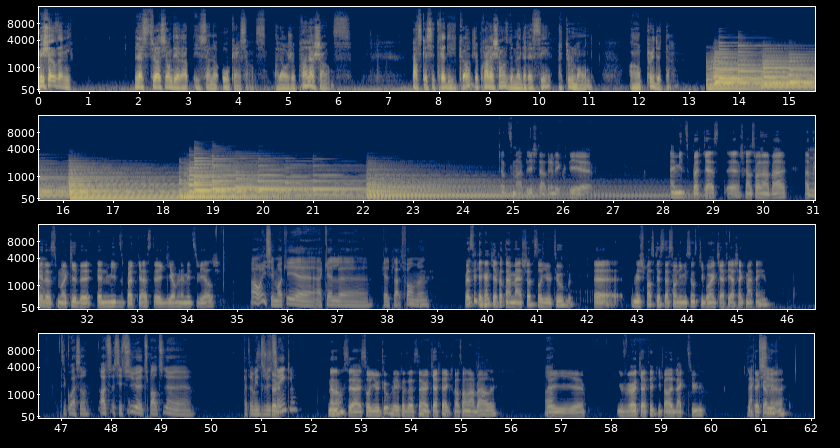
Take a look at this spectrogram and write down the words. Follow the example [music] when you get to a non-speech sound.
Mes chers amis, la situation dérape et ça n'a aucun sens. Alors je prends la chance, parce que c'est très délicat, je prends la chance de m'adresser à tout le monde en peu de temps. Quand tu m'as appelé, j'étais en train d'écouter euh, ami du podcast, euh, François Lambert, en train Mm. de se moquer de ennemi du podcast, euh, Guillaume le Vierge. Ah ouais, il s'est moqué euh, à quelle, quelle plateforme? Ben, c'est quelqu'un qui a fait un mashup sur YouTube, mais je pense que c'est à son émission ce qui boit un café à chaque matin. C'est quoi ça? Ah, tu, euh, tu parles-tu d'un 98.5, là? Non, non, c'est euh, sur YouTube, là, il faisait ça, un café avec François Lambert. Là. Ah. Euh, il buvait un café puis il parlait de l'actu. L'actu. comme, euh,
